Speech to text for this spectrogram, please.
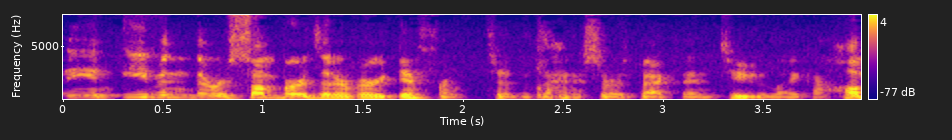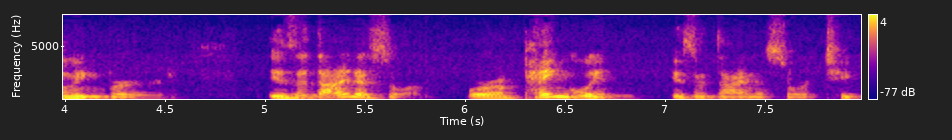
and even there are some birds that are very different to the dinosaurs back then too, like a hummingbird is a dinosaur, or a penguin is a dinosaur too.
